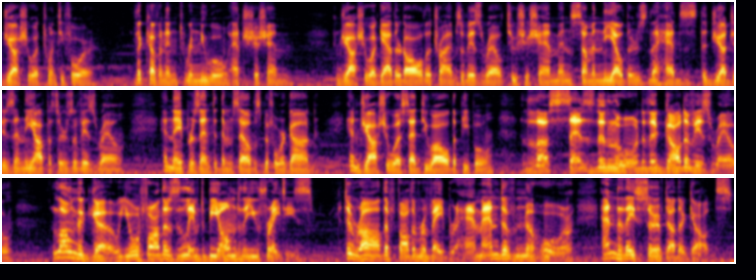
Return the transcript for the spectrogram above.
Joshua 24 The covenant renewal at Shechem. Joshua gathered all the tribes of Israel to Shechem and summoned the elders, the heads, the judges, and the officers of Israel. And they presented themselves before God. And Joshua said to all the people, Thus says the Lord, the God of Israel Long ago your fathers lived beyond the Euphrates Terah the father of Abraham and of Nahor, and they served other gods.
